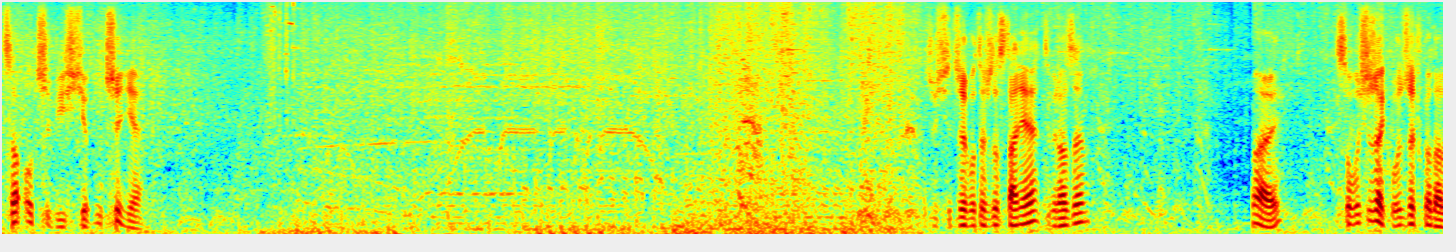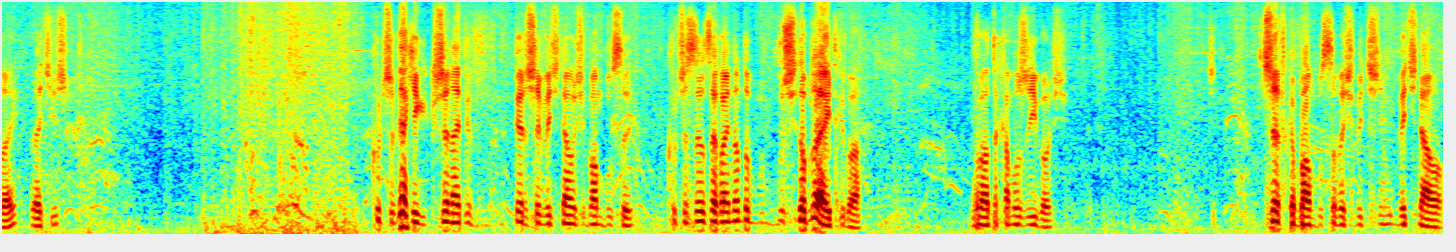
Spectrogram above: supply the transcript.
Co oczywiście uczynię. Oczywiście drzewo też dostanie tym razem. Ej, słowo się rzekło, drzewko dalej, lecisz. Kurczę, w jakiej grze najpierw pierwszej wycinały się bambusy? Kurczę, z tego co ja pamiętam to Bushido Blade chyba. Była taka możliwość. Drzewka bambusowe się wyci- wycinało.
